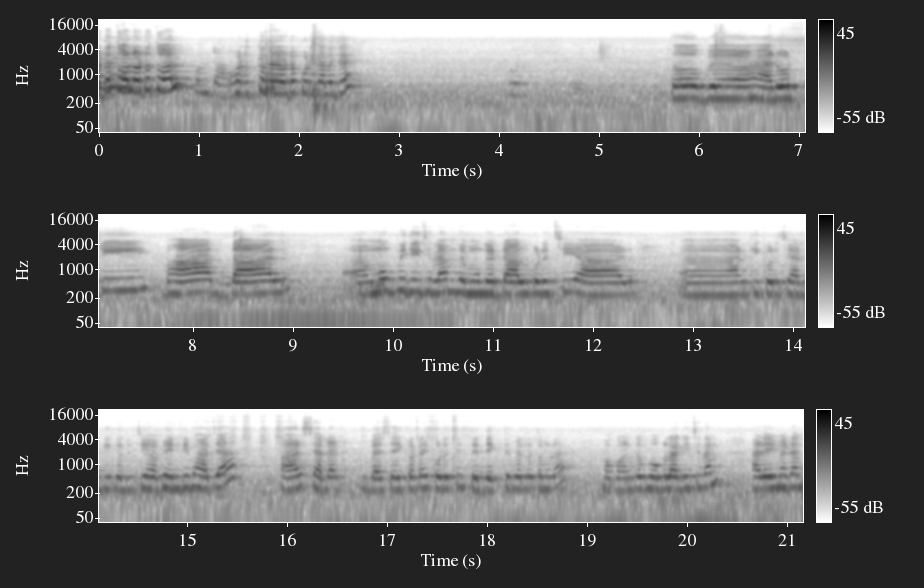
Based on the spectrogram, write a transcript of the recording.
ওটা তোল ওটা তোল। হলুদ কালার ওটা পড়ে গেল যে। তো হ্যাঁ রুটি ভাত ডাল মুগ ভিজিয়েছিলাম তো মুগের ডাল করেছি আর আর কি করেছি, আর কি করেছি? ভেন্ডি ভাজা আর স্যালাড। ব্যাস, এই কটাই করেছি। দেখতে পেলে তোমরা। ভগবানকে ভোগ লাগিয়েছিলাম। আর এই ম্যাডাম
